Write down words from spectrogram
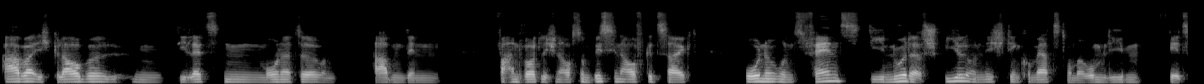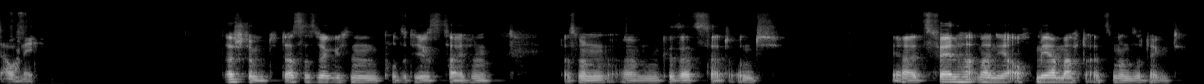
aber ich glaube, die letzten Monate und haben den Verantwortlichen auch so ein bisschen aufgezeigt, ohne uns Fans, die nur das Spiel und nicht den Kommerz drumherum lieben, geht es auch nicht. Das stimmt. Das ist wirklich ein positives Zeichen, das man ähm, gesetzt hat. Und ja, als Fan hat man ja auch mehr Macht, als man so denkt.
